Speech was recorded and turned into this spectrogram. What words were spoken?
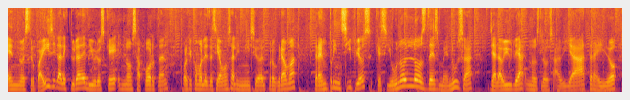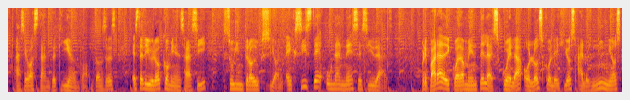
en nuestro país y la lectura de libros que nos aportan, porque como les decíamos al inicio del programa, traen principios que si uno los desmenuza, ya la Biblia nos los había traído hace bastante tiempo. Entonces, este libro comienza así su introducción. Existe una necesidad Prepara adecuadamente la escuela o los colegios a los niños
